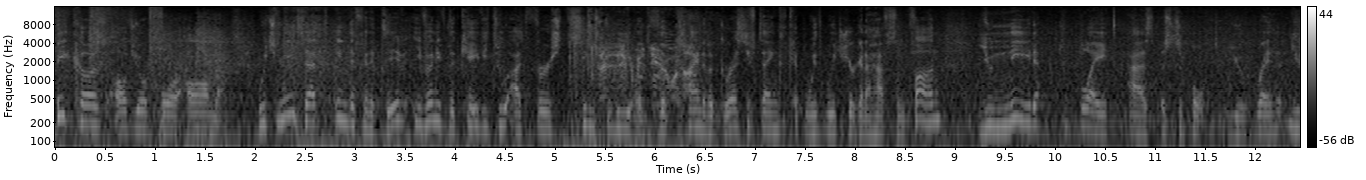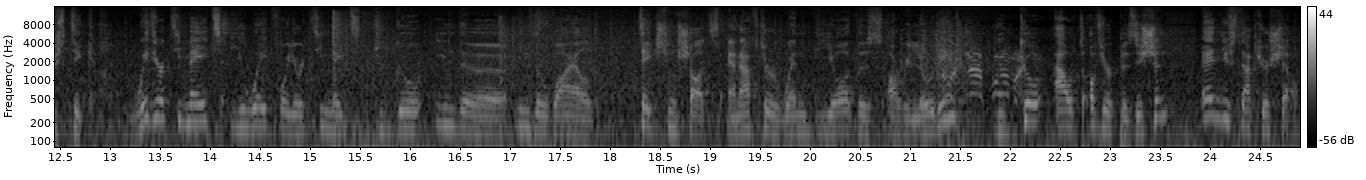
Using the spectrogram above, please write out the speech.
because of your poor armor. Which means that in definitive, even if the KV2 at first seems to be a, the kind of aggressive tank with which you're gonna have some fun, you need to play it as a support. You, you stick with your teammates, you wait for your teammates to go in the in the wild take some shots and after when the others are reloading you go out of your position and you snap your shell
